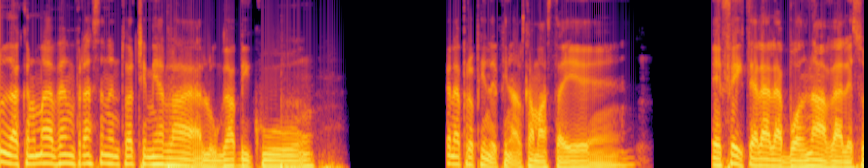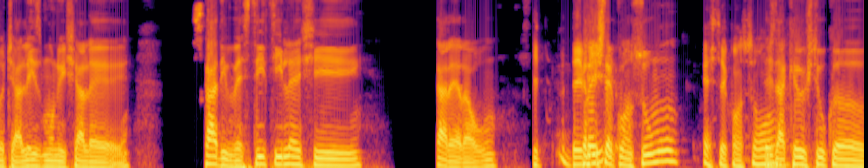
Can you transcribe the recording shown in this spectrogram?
Nu, dacă nu mai avem, vreau să ne întoarcem iar la aia lui Gabi cu... Că ne apropiem de final, cam asta e... Efectele alea bolnave ale socialismului și ale scad investițiile și care erau? Devii, Crește consumul, Este consumul. deci dacă eu știu că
